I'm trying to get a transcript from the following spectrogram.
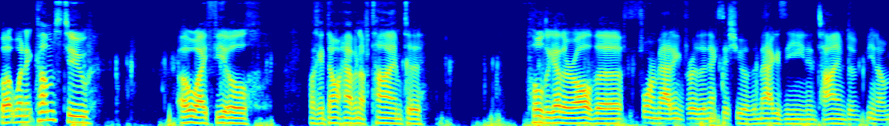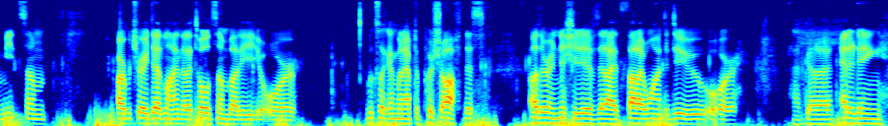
But when it comes to, oh, I feel like I don't have enough time to pull together all the formatting for the next issue of the magazine in time to, you know, meet some arbitrary deadline that I told somebody, or looks like I'm going to have to push off this other initiative that I thought I wanted to do, or I've got an editing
